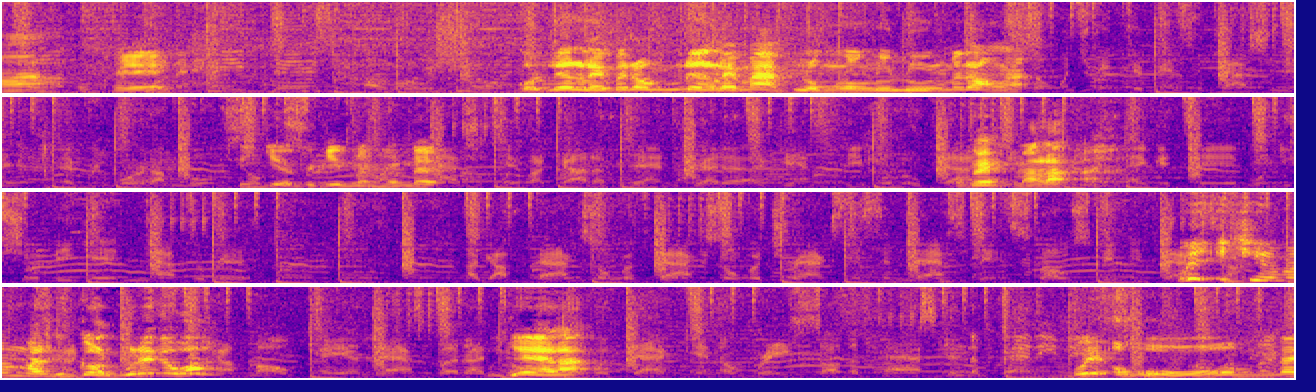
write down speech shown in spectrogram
มาโอเค กดเรื่องอะไรไม่ต้องเรื่องอะไรมาก ลงลงรูนๆไม่ต้องอะที่เกียจสกินเหมือนกันด้โอเค มาละเฮ้ยไอ้เชี่ยมันมาถึงก่อนกูได้ไงวะแย่ละเฮ้ย โอ้โห ได้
